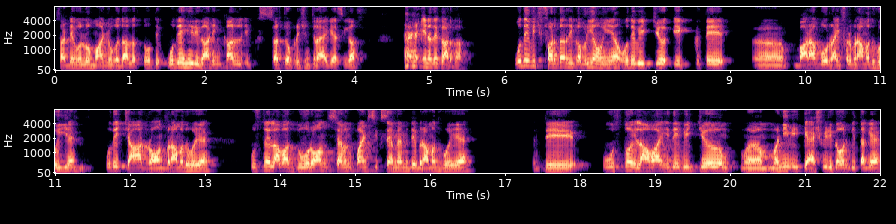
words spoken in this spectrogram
ਸਾਡੇ ਵੱਲੋਂ ਮਾਨਯੋਗ ਅਦਾਲਤ ਤੋਂ। ਤੇ ਉਹਦੇ ਹੀ ਰਿਗਾਰਡਿੰਗ ਕੱਲ ਇੱਕ ਸਰਚ ਆਪਰੇਸ਼ਨ ਚਲਾਇਆ ਗਿਆ ਸੀਗਾ ਇਹਨਾਂ ਦੇ ਘਰ ਦਾ। ਉਹਦੇ ਵਿੱਚ ਫਰਦਰ ਰਿਕਵਰੀਆਂ ਹੋਈਆਂ। ਉਹਦੇ ਵਿੱਚ ਇੱਕ ਤੇ ਅਹ, 12 ਬੋਰ ਰਾਈਫਲ ਬਰਾਮਦ ਹੋਈ ਹੈ। ਉਹਦੇ ਚਾਰ ਰੌਂਦ ਬਰਾਮਦ ਹੋਏ ਹੈ। ਉਸ ਤੋਂ ਇਲਾਵਾ ਦੋ ਰੌਂਦ 7.6 mm ਦੇ ਬਰਾਮਦ ਹੋਏ ਹੈ। ਤੇ ਉਸ ਤੋਂ ਇਲਾਵਾ ਇਹਦੇ ਵਿੱਚ ਮਨੀ ਵੀ ਕੈਸ਼ ਵੀ ਰਿਕਵਰ ਕੀਤਾ ਗਿਆ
